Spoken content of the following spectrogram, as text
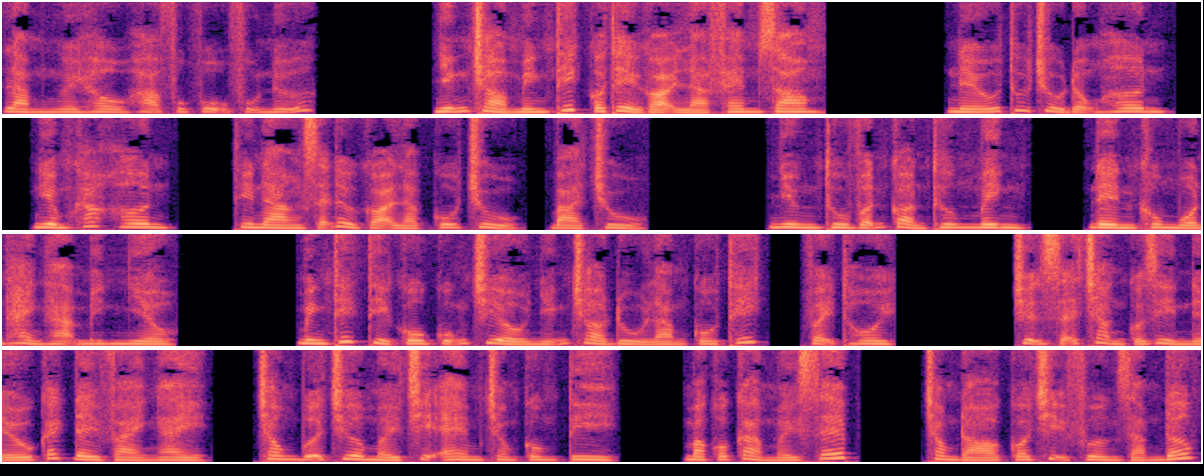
làm người hầu hạ phục vụ phụ nữ. Những trò minh thích có thể gọi là femdom nếu thu chủ động hơn, nghiêm khắc hơn, thì nàng sẽ được gọi là cô chủ, bà chủ. Nhưng thu vẫn còn thương minh, nên không muốn hành hạ minh nhiều. Mình thích thì cô cũng chiều những trò đủ làm cô thích, vậy thôi chuyện sẽ chẳng có gì nếu cách đây vài ngày, trong bữa trưa mấy chị em trong công ty, mà có cả mấy sếp, trong đó có chị phương giám đốc,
